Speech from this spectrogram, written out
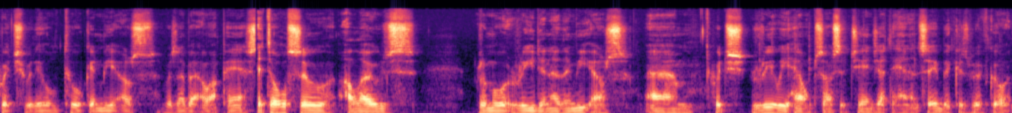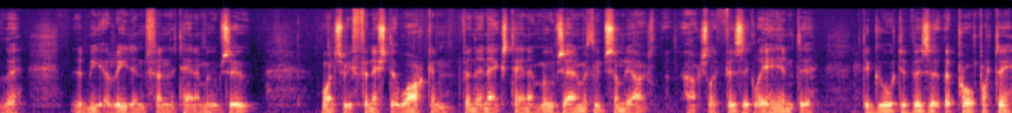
which with the old token meters was a bit of a pest. It also allows remote reading of the meters, um, which really helps us at change a tenancy because we've got the, the meter reading when the tenant moves out once we've finished the work and when the next tenant moves in without somebody actually physically having to, to go to visit the property.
